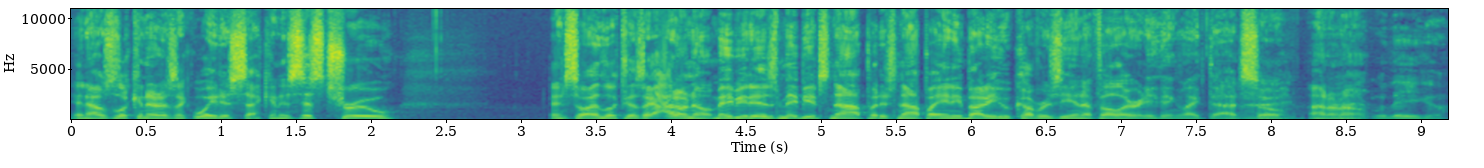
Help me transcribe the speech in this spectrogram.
and I was looking at it. I was like, wait a second, is this true? And so I looked. I was like, I don't know. Maybe it is. Maybe it's not. But it's not by anybody who covers the NFL or anything like that. All so right. I don't know. Well, there you go.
